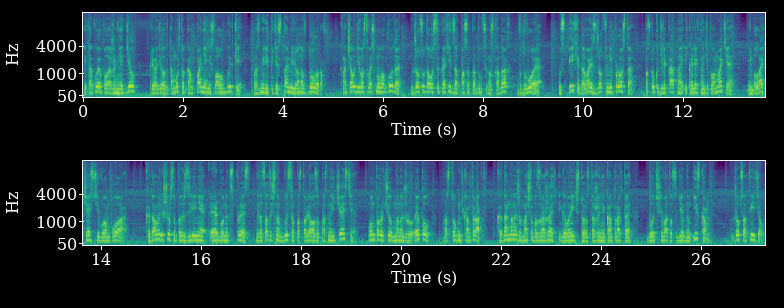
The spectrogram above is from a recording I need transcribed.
и такое положение дел приводило к тому, что компания несла убытки в размере 500 миллионов долларов. К началу 98 -го года Джобсу удалось сократить запасы продукции на складах вдвое. Успехи давались Джобсу непросто, поскольку деликатная и корректная дипломатия не была частью его амплуа. Когда он решил, что подразделение Airborne Express недостаточно быстро поставляло запасные части, он поручил менеджеру Apple расторгнуть контракт. Когда менеджер начал возражать и говорить, что расторжение контракта было чревато судебным иском, Джобс ответил:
